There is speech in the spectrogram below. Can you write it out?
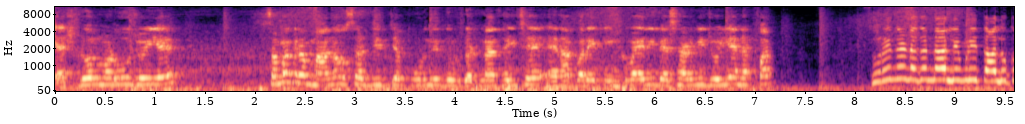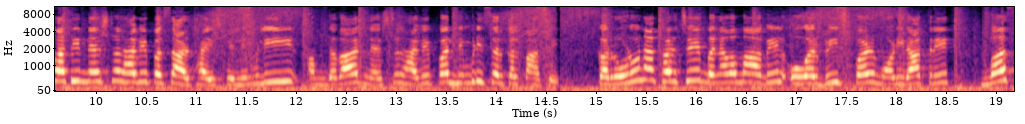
કેશડોલ મળવું જોઈએ. સમગ્ર માનવ સર્જિત જે પૂરની દુર્ઘટના થઈ છે, એના પર એક ઇન્કવાયરી બેસાડવી જોઈએ અને પર સુરેન્દ્રનગરના લીંબડી તાલુકાથી નેશનલ હાઈવે પસાર થાય છે. લીંબડી અમદાવાદ નેશનલ હાઈવે પર લીંબડી સર્કલ પાસે કરોડોના ખર્ચે બનાવવામાં આવેલ ઓવરબ્રિજ પર મોડી રાત્રે મસ્ત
